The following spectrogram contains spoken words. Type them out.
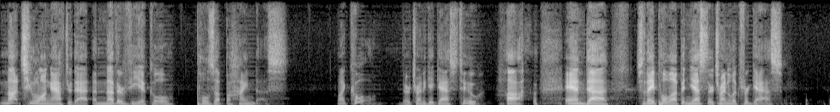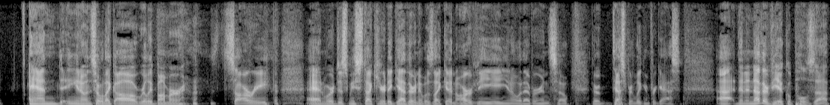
not too long after that, another vehicle pulls up behind us. Like, cool, they're trying to get gas too. Ha. And uh, so they pull up, and yes, they're trying to look for gas. And, you know, and so we're like, oh, really bummer. Sorry. And we're just, we stuck here together. And it was like an RV, you know, whatever. And so they're desperately looking for gas. Uh, then another vehicle pulls up,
